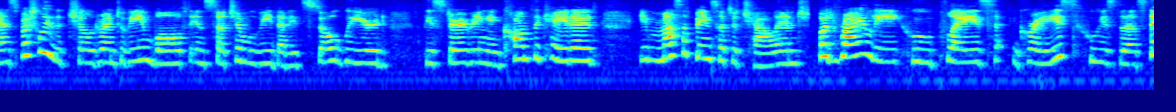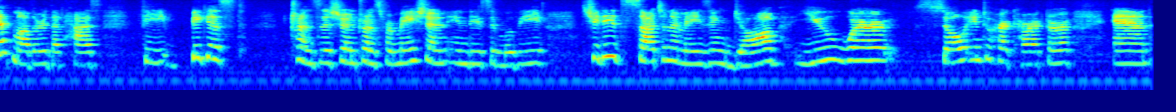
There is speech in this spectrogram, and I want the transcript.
And especially the children to be involved in such a movie that it's so weird disturbing and complicated. It must have been such a challenge. But riley who plays grace who is the stepmother that has the biggest transition transformation in this movie she did such an amazing job. You were so into her character and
